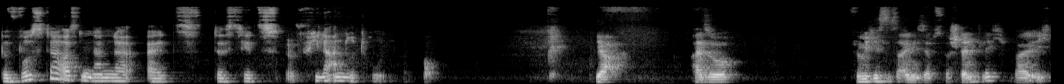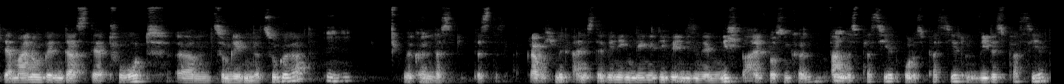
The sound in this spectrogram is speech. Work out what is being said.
bewusster auseinander, als das jetzt viele andere tun. Ja, also für mich ist es eigentlich selbstverständlich, weil ich der Meinung bin, dass der Tod ähm, zum Leben dazugehört. Mhm. Wir können das, das, das glaube ich, mit eines der wenigen Dinge, die wir in diesem Leben nicht beeinflussen können, wann das passiert, wo das passiert und wie das passiert.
